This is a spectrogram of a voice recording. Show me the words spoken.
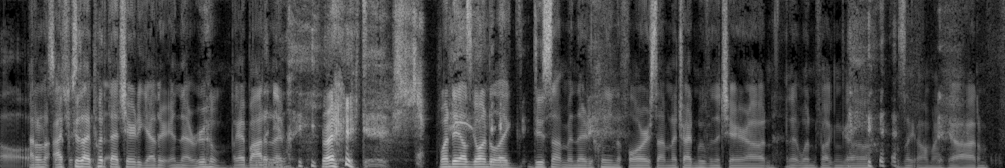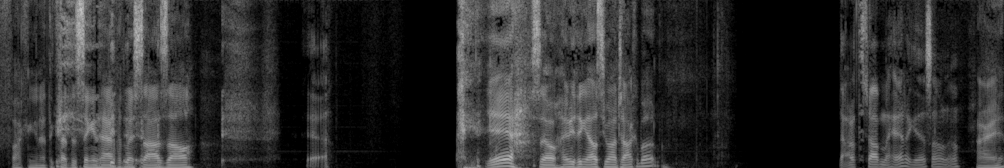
Oh, I don't know so it's just because I put that chair together in that room. Like I bought it, and and I, you- right. Shit. One day I was going to like do something in there to clean the floor or something. I tried moving the chair out and it wouldn't fucking go. I was like, oh my god, I'm fucking gonna have to cut this thing in half with my sawzall. Yeah. Yeah. So, anything else you want to talk about? Not off the top of my head, I guess. I don't know. All right,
